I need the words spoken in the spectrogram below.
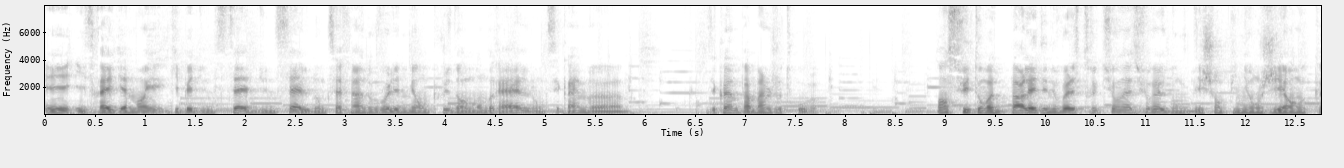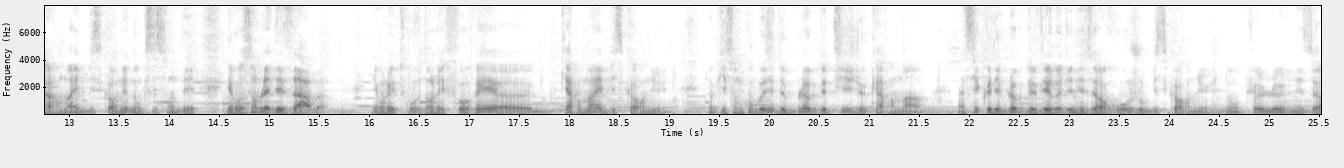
Et il sera également équipé d'une selle, d'une selle, donc ça fait un nouvel ennemi en plus dans le monde réel, donc c'est quand même, euh, c'est quand même pas mal je trouve. Ensuite, on va parler des nouvelles structures naturelles, donc des champignons géants, karma et biscornus. Donc, ce sont des, ils ressemblent à des arbres et on les trouve dans les forêts euh, karma et biscornus. Donc, ils sont composés de blocs de tiges de karma ainsi que des blocs de verrues du nether rouge ou biscornu. Donc, euh, le nether,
